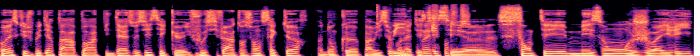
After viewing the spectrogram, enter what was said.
Ouais, ce que je peux dire par rapport à Pinterest aussi, c'est qu'il faut aussi faire attention au secteur. Donc parmi ceux qu'on a testé, c'est santé, maison, joaillerie,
